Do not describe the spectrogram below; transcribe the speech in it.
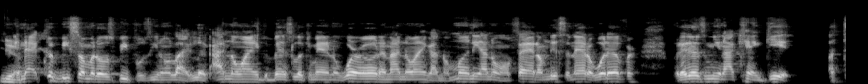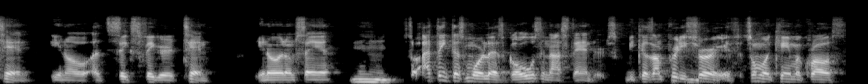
Yeah. and that could be some of those people's you know like look i know i ain't the best looking man in the world and i know i ain't got no money i know i'm fat i'm this and that or whatever but that doesn't mean i can't get a 10 you know a six figure 10 you know what i'm saying Mhm. so I think that's more or less goals and not standards because I'm pretty Mm. sure if someone came across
